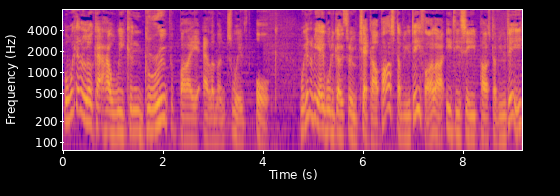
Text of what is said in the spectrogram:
but we're going to look at how we can group by elements with awk. We're going to be able to go through, check our passwd file, our etc passwd,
